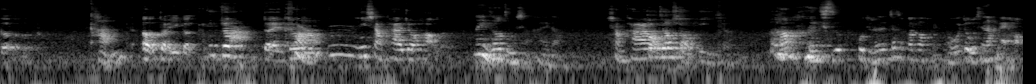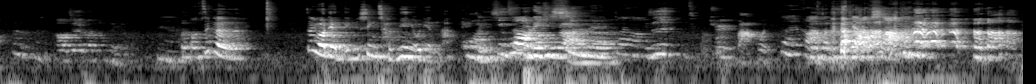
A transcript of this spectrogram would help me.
个坎，呃，对，一个就对，就嗯，你想开就好了，那你知道怎么想开的？想开哦。教小 P 一下。啊，其实我觉得这是观众朋友，我觉得我现在还好。哦，这位观众朋友，哦，这个这有点灵性层面有点难、灵性哇，灵性哎，对啊你，是去法会？对，法官加杀，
